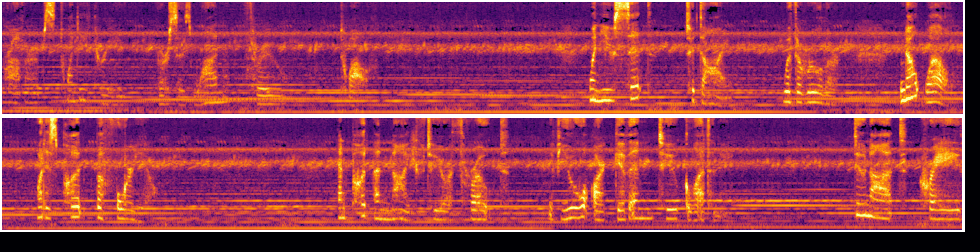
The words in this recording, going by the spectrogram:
Proverbs 23, verses 1 through 12. When you sit to dine with a ruler. Note well what is put before you, and put a knife to your throat if you are given to gluttony. Do not crave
